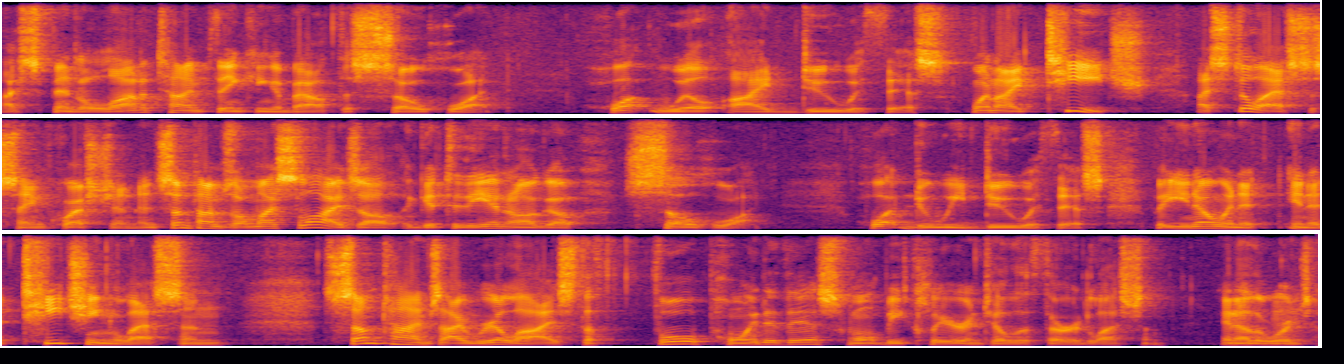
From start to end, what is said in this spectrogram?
I spend a lot of time thinking about the so what. What will I do with this? When I teach, I still ask the same question. And sometimes on my slides, I'll get to the end and I'll go, so what? What do we do with this? But you know, in a, in a teaching lesson, sometimes I realize the full point of this won't be clear until the third lesson. In mm-hmm. other words,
